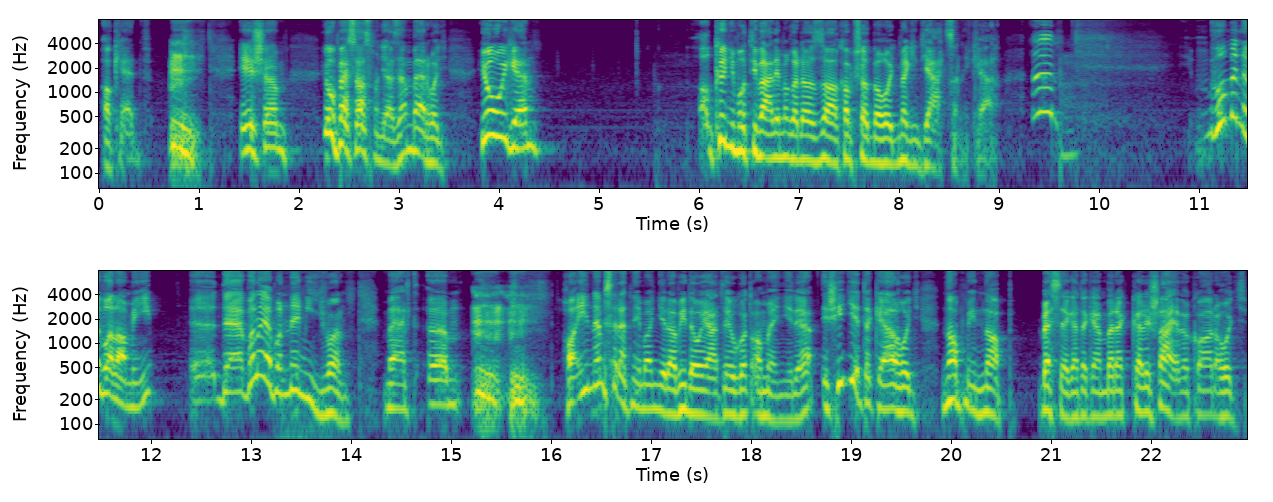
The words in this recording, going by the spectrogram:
a kedv. és um, jó, persze azt mondja az ember, hogy jó, igen, a könnyű motiválni magad azzal kapcsolatban, hogy megint játszani kell. Um, van benne valami, de valójában nem így van, mert um, ha én nem szeretném annyira a videójátékokat, amennyire, és higgyétek el, hogy nap mint nap beszélgetek emberekkel, és rájövök arra, hogy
